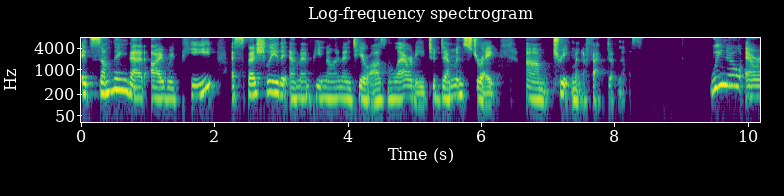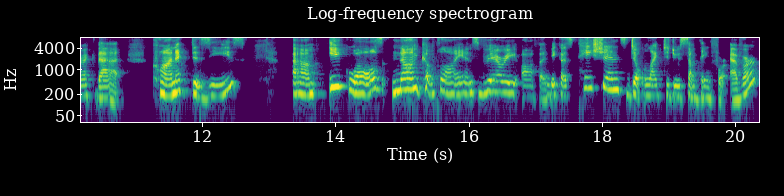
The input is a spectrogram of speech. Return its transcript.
It's something that I repeat, especially the MMP9 and tear osmolarity, to demonstrate um, treatment effectiveness. We know, Eric, that chronic disease um, equals non-compliance very often because patients don't like to do something forever.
